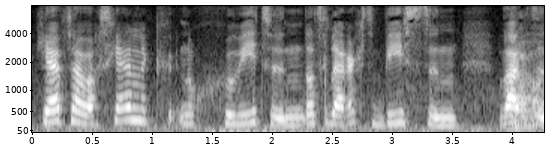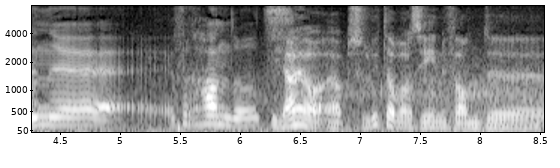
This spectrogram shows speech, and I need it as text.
Jij hebt dat waarschijnlijk nog geweten, dat er daar echt beesten werden ja. uh, verhandeld. Ja, ja, absoluut. Dat was een van de,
